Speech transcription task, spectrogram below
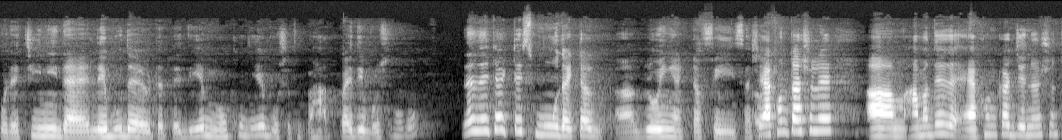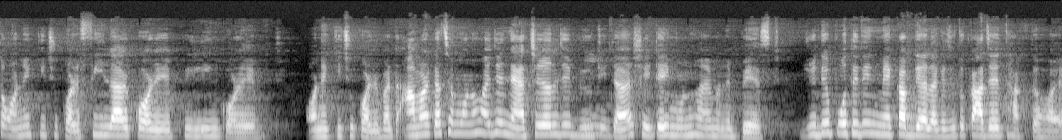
করে চিনি দেয় লেবু দেয় ওটাতে দিয়ে মুখে দিয়ে বসে থাকে হাত পায়ে দিয়ে বসে থাকে। দেন এটা একটা স্মুথ একটা গ্লোয়িং একটা ফেস আসে। এখন তো আসলে আম, আমাদের এখনকার জেনারেশন তো অনেক কিছু করে ফিলার করে পিলিং করে। অনেক কিছু করে। বাট আমার কাছে মনে হয় যে ন্যাচারাল যে বিউটিটা সেটাই মনে হয় মানে বেস্ট যদিও প্রতিদিন মেকআপ দেওয়া লাগে যেহেতু কাজে থাকতে হয়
